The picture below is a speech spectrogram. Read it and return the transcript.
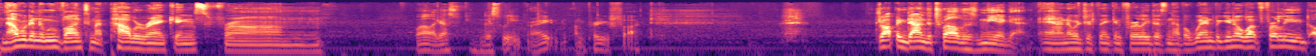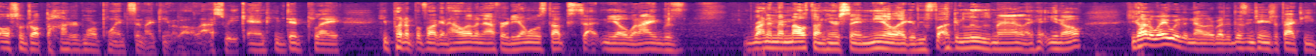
Now we're going to move on to my power rankings from, well, I guess this week, right? I'm pretty fucked. Dropping down to 12 is me again. And I know what you're thinking, Furley doesn't have a win, but you know what? Furley also dropped 100 more points than my team about last week, and he did play. He put up a fucking hell of an effort. He almost upset Neil when I was running my mouth on here saying, Neil, like, if you fucking lose, man, like, you know? He got away with it now, but it doesn't change the fact he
